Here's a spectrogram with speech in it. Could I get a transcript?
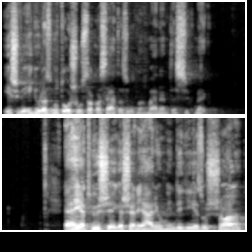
És végül az utolsó szakaszát az útnak már nem tesszük meg. Ehelyett hűségesen járjunk mindig Jézussal,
